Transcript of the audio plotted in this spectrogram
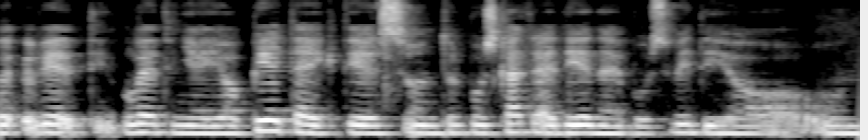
lietiņai jau pieteikties, un tur būs katrai dienai būs video un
